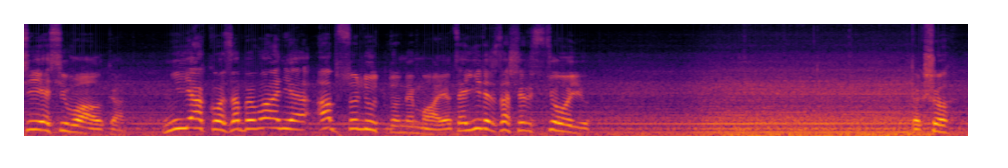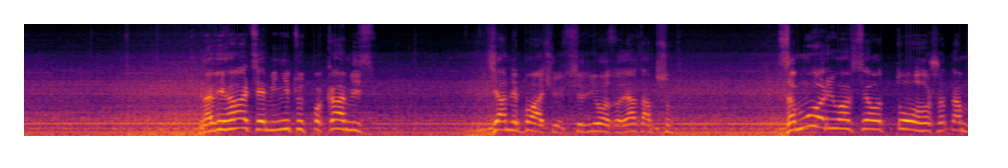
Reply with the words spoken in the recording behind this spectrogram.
сіє сівалка. Ніякого забивання абсолютно немає. Це їдеш за шерстю. Так що навігація мені тут поки місь, я не бачу серйозно. Я там щоб заморювався від того, що там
